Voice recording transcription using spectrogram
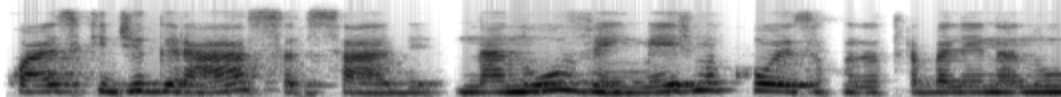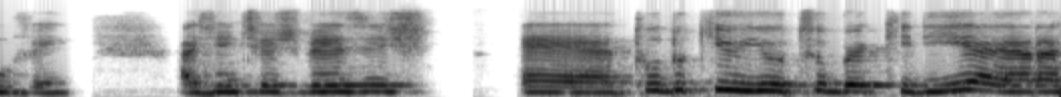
quase que de graça, sabe? Na nuvem, mesma coisa, quando eu trabalhei na nuvem. A gente, às vezes, é, tudo que o youtuber queria era,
